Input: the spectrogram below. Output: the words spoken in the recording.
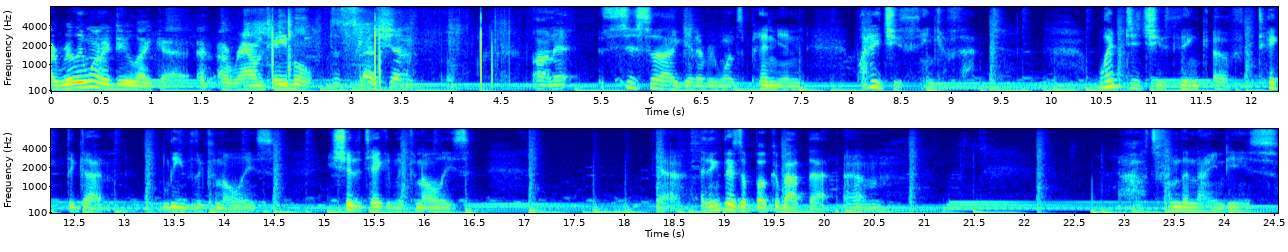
I really want to do like a, a, a roundtable discussion on it. It's just so I get everyone's opinion. What did you think of that? What did you think of take the gun, leave the cannolis? You should have taken the cannolis. Yeah, I think there's a book about that. Um, oh, it's from the 90s.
